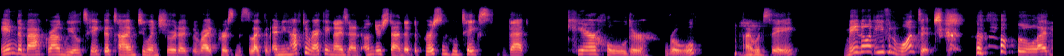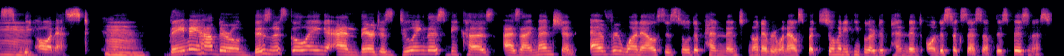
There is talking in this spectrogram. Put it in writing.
In the background, we'll take the time to ensure that the right person is selected. And you have to recognize and understand that the person who takes that careholder role, mm-hmm. I would mm-hmm. say, may not even want it. Let's mm. be honest. Mm. They may have their own business going and they're just doing this because, as I mentioned, everyone else is so dependent, not everyone else, but so many people are dependent on the success of this business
